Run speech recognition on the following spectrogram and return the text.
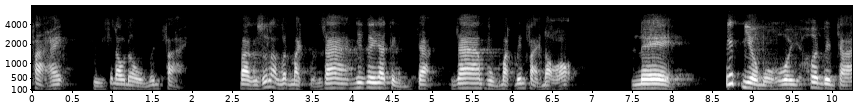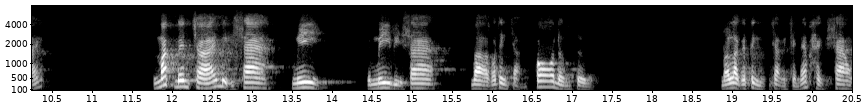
phải thì sẽ đau đầu bên phải và rối loạn vận mạch của da như gây ra tình trạng da vùng mặt bên phải đỏ, nề tiết nhiều mồ hôi hơn bên trái. Mắt bên trái bị xa mi mi bị xa và có tình trạng co đồng tử. Đó là cái tình trạng chèn ép hạch sao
